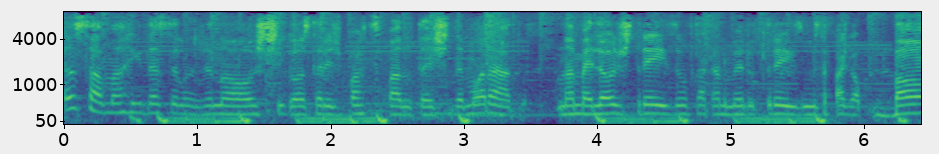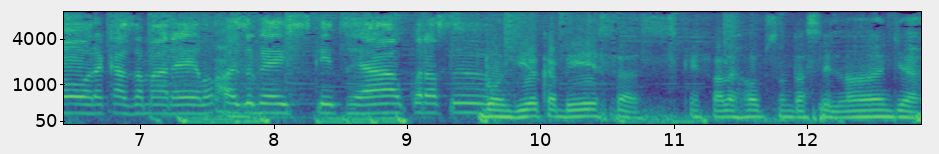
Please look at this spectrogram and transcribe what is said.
Eu sou a Marie da Celange Norte e gostaria de participar do teste demorado. Na melhor de três, eu vou ficar número três. Mr. Pagal, bora, Casa Amarela. Faz eu ganhar esses 500 reais, coração. Bom dia, cabeças. Quem fala é Robson da Ceilândia.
